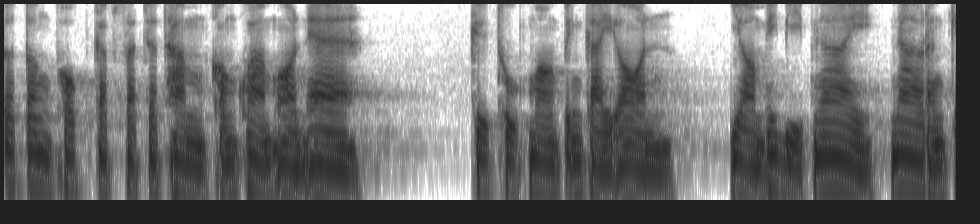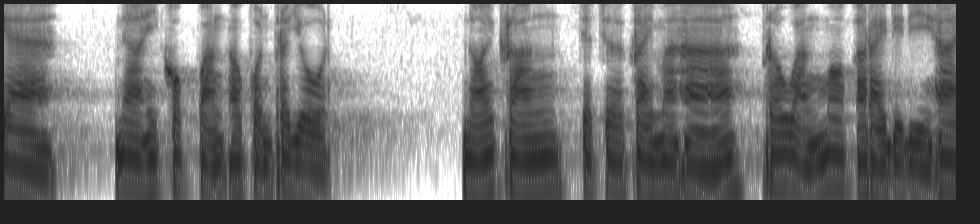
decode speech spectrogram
ก็ต้องพบกับสัจธรรมของความอ่อนแอ คือถูกมองเป็นไก่อ่อน ยอมให้บีบง่าย น่ารังแก น่าให้คบหวังเอาผลประโยชน์ น้อยครั้งจะเจอใครมาหา เพราะหวังมอบอะไรดี ๆ ให้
